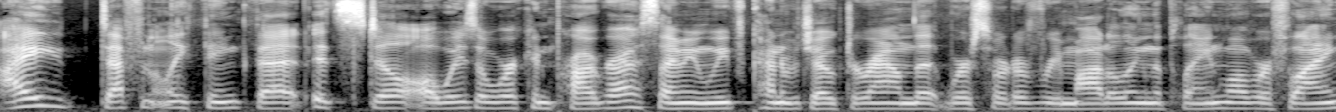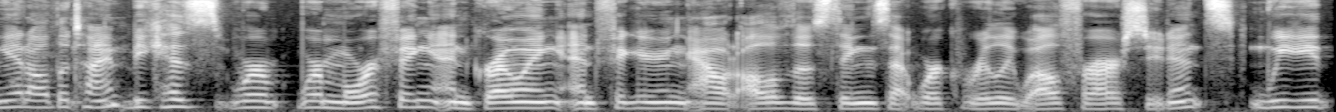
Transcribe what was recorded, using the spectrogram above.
I definitely think that it's still always a work in progress. I mean, we've kind of joked around that we're sort of remodeling the plane while we're flying it all the time because we're, we're morphing and growing and figuring out all of those things that work really well for our students. We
